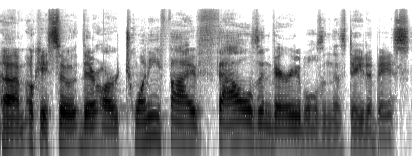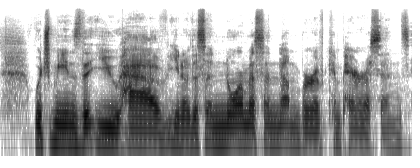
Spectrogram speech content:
um, okay, so there are 25,000 variables in this database, which means that you have you know this enormous number of comparisons.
